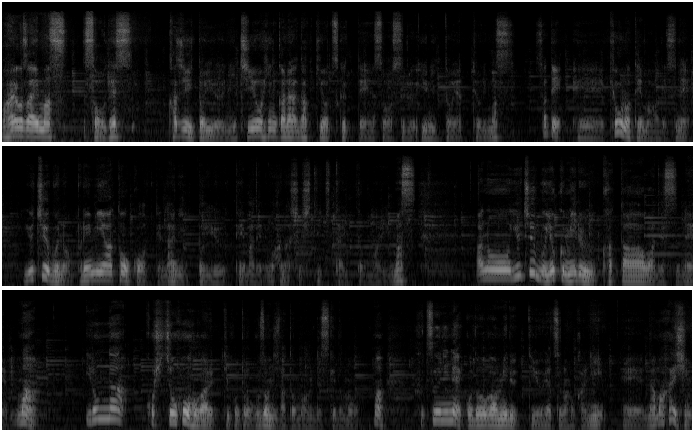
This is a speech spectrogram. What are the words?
おはようございます。そうです。家事という日用品から楽器を作って演奏するユニットをやっております。さて、えー、今日のテーマはですね YouTube のプレミア投稿って何というテーマでお話ししていきたいと思います。あの YouTube よく見る方はですねまあいろんなこう視聴方法があるっていうことをご存知だと思うんですけどもまあ普通にねこう動画を見るっていうやつの他に、えー、生配信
